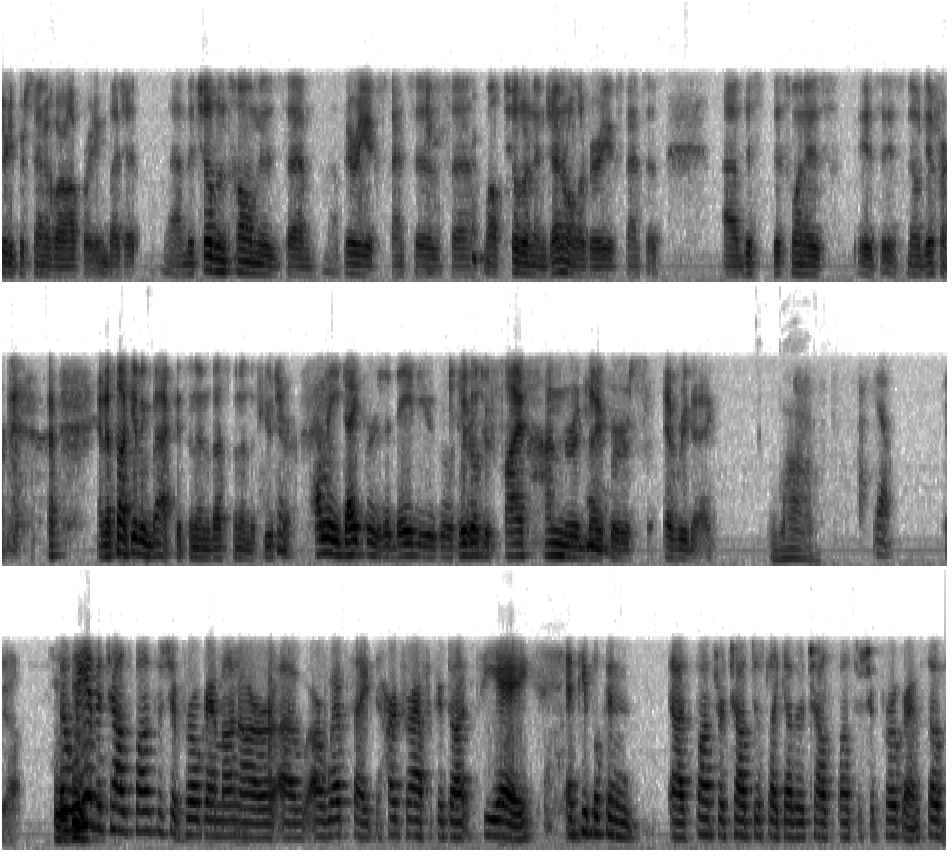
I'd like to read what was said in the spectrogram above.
30% of our operating budget. Um, the children's home is um, very expensive. Uh, well, children in general are very expensive. Uh, this this one is is is no different, and it's not giving back. It's an investment in the future. How many diapers a day do you go through? We go through 500 diapers every day. Wow. Yeah. Yeah. So we have a child sponsorship program on our uh, our website, heartforafrica.ca, and people can uh, sponsor a child just like other child sponsorship programs. So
